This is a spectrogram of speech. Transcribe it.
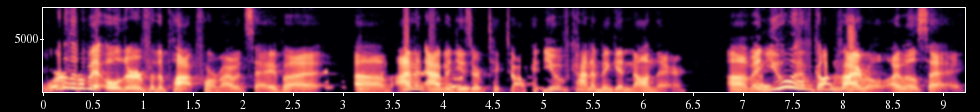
we're a little bit older for the platform, I would say, but um I'm an avid user of TikTok and you've kind of been getting on there. Um, and you have gone viral, I will say.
